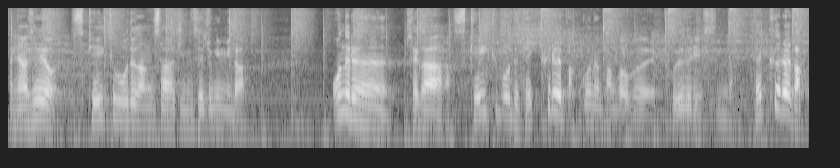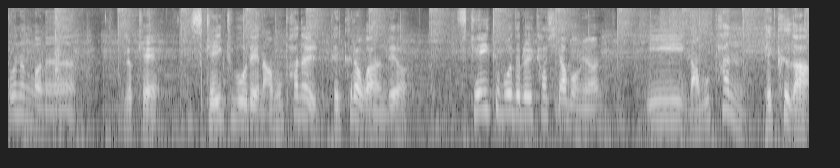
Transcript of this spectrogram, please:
안녕하세요. 스케이트보드 강사 김세중입니다. 오늘은 제가 스케이트보드 데크를 바꾸는 방법을 보여드리겠습니다. 데크를 바꾸는 거는 이렇게 스케이트보드의 나무판을 데크라고 하는데요. 스케이트보드를 타시다 보면 이 나무판 데크가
